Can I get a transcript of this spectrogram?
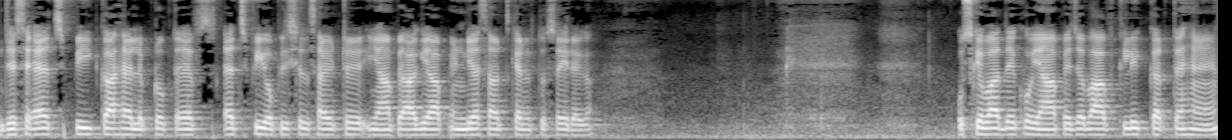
जैसे एचपी का है लैपटॉप तो एच पी ऑफिशियल साइट, यहाँ पे आगे आप इंडिया सर्च करें तो सही रहेगा। उसके बाद देखो, यहाँ पे जब आप क्लिक करते हैं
